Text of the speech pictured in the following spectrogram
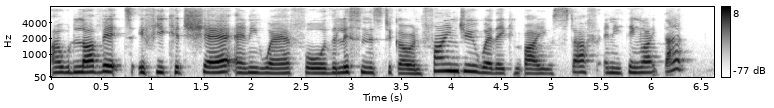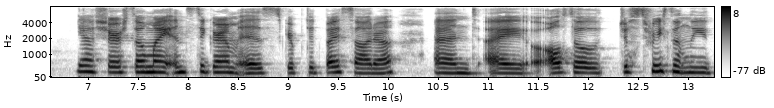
I would love it if you could share anywhere for the listeners to go and find you, where they can buy your stuff, anything like that. Yeah, sure. So my Instagram is scripted by Sara, and I also just recently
